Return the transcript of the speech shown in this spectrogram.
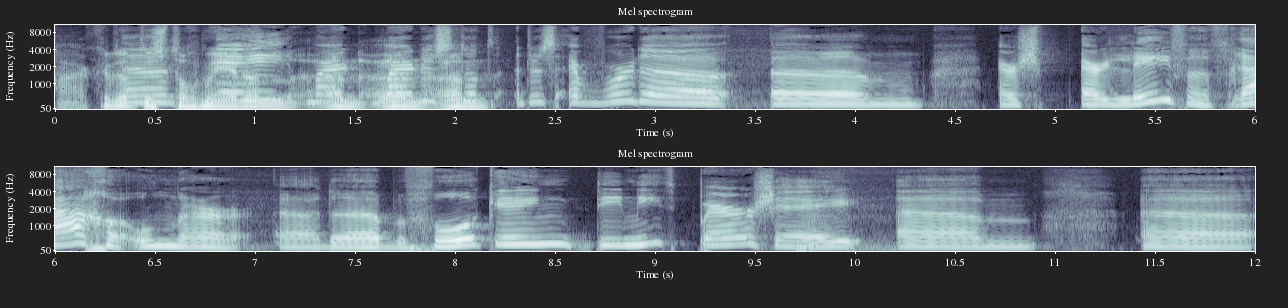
maken? Dat is eh, toch meer nee, een... Maar, een, maar een- dus, een- dat, dus er worden. ehm, er, er leven vragen onder eh, de bevolking. die niet per se. ehm, eh, eh,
